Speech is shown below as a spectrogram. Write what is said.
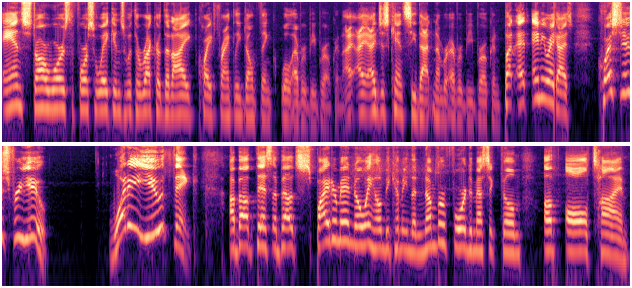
And Star Wars: The Force Awakens with a record that I, quite frankly, don't think will ever be broken. I, I, I just can't see that number ever be broken. But at any rate, guys, question is for you. What do you think about this, about Spider Man No Way Home becoming the number four domestic film of all time?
